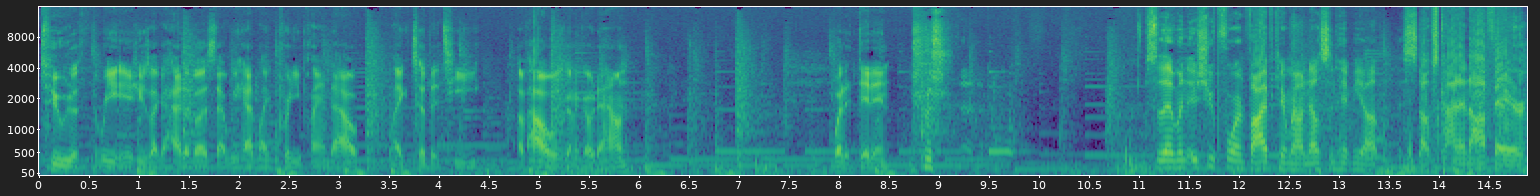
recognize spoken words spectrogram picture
two to three issues like ahead of us that we had like pretty planned out like to the T of how it was gonna go down, but it didn't. So then when issue four and five came around, Nelsen hit me up. This stuff's kind of not fair.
